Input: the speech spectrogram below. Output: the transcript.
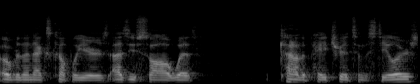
over the next couple years, as you saw with kind of the Patriots and the Steelers,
